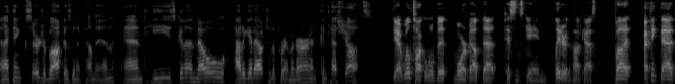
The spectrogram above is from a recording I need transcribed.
And I think Serge Ibaka is going to come in and he's going to know how to get out to the perimeter and contest shots. Yeah, we'll talk a little bit more about that Pistons game later in the podcast. But I think that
